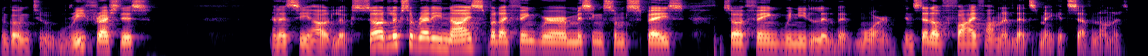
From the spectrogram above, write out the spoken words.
I'm going to refresh this and let's see how it looks. So it looks already nice, but I think we're missing some space. So I think we need a little bit more. Instead of 500, let's make it 700.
